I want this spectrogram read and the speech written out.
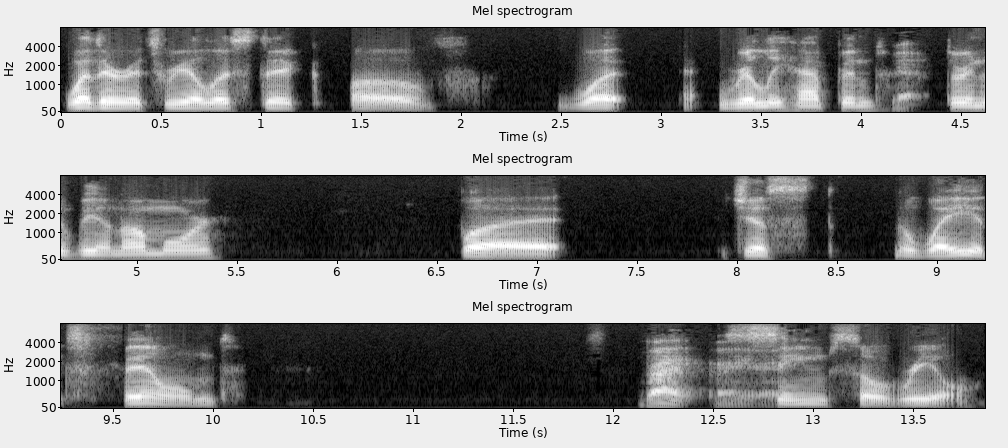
whether it's realistic of what really happened Yeah. during the Vietnam War, but just the way it's filmed Right, right, right. seems so real.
